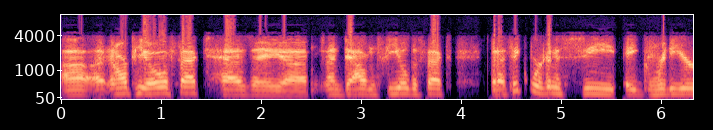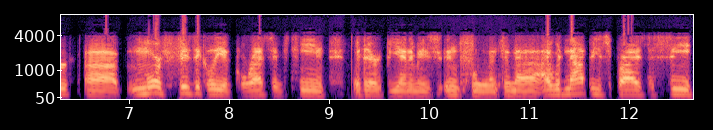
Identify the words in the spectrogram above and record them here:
uh, an RPO effect, has a uh, a downfield effect. But I think we're going to see a grittier, uh, more physically aggressive team with Eric Bieniemy's influence, and uh, I would not be surprised to see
